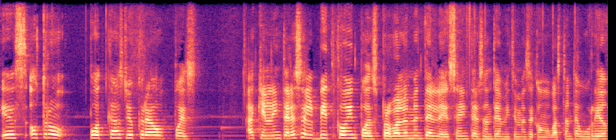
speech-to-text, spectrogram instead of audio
es otro podcast, yo creo, pues a quien le interese el Bitcoin, pues probablemente le sea interesante. A mí se me hace como bastante aburrido.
